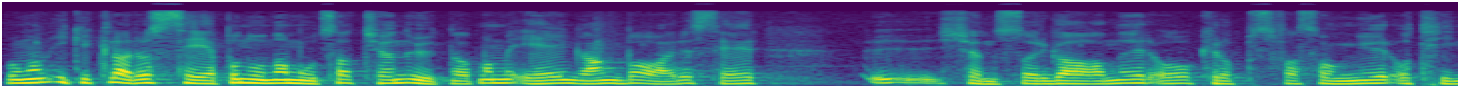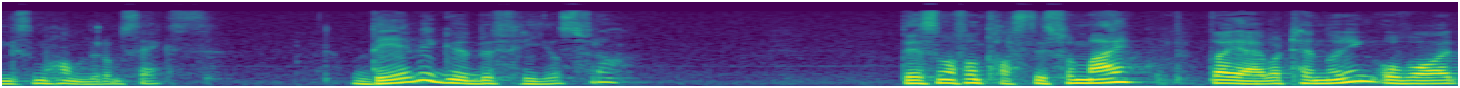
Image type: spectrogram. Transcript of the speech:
hvor man ikke klarer å se på noen av motsatt kjønn uten at man med en gang bare ser uh, kjønnsorganer og kroppsfasonger og ting som handler om sex. Det vil Gud befri oss fra. Det som var fantastisk for meg da jeg var tenåring og var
